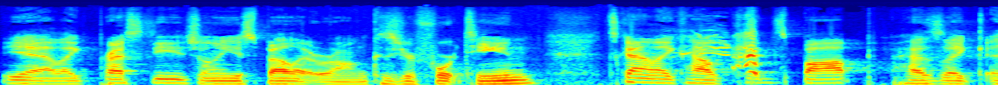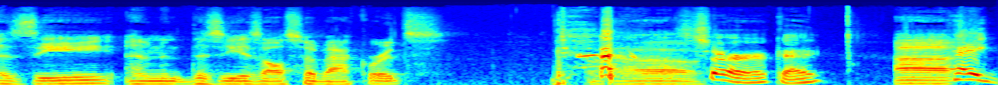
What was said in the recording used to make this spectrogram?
Yeah, like prestige, only you spell it wrong because you're 14. It's kind of like how Kidz Bop has like a Z, and the Z is also backwards. Sure, okay. Hey,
